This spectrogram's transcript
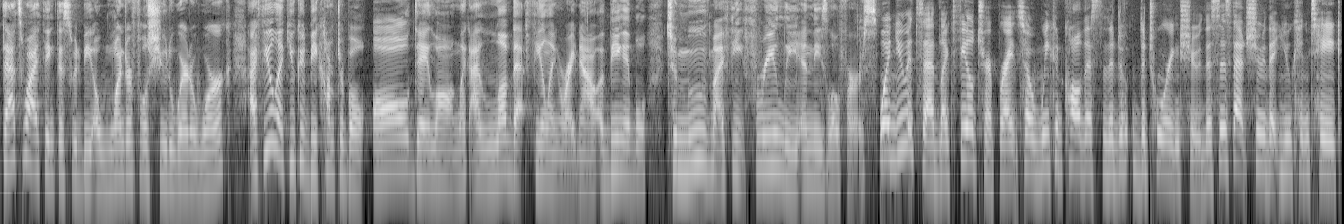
That's why I think this would be a wonderful shoe to wear to work. I feel like you could be comfortable all day long. Like I love that feeling right now of being able to move my feet freely in these loafers. When you had said like field trip, right? So we could call this the, the touring shoe. This is that shoe that you can take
